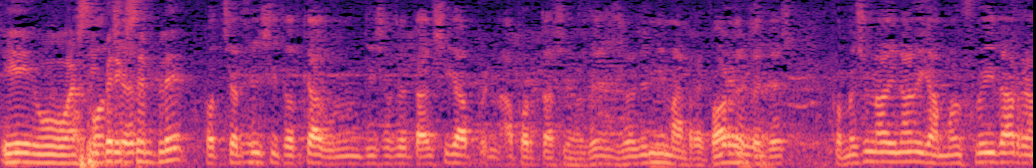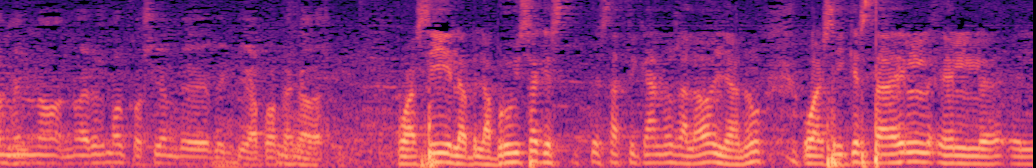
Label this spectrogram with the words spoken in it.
Eh, o així, per ser- exemple, Pot ser fins i tot que algun d'aquests detalls siga aportacions d'ells, jo ni me'n recordo, perquè és, com és una dinàmica molt fluida, realment no, no eres molt conscient de, de qui aporta cadascú. o així, la, la bruixa que est- està ficant-los a l'olla, no? O així que està el, el, el,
